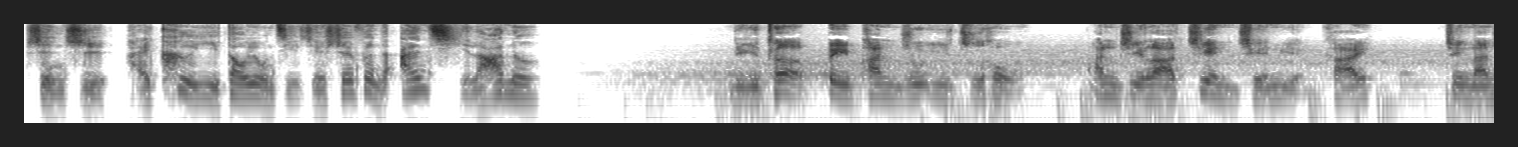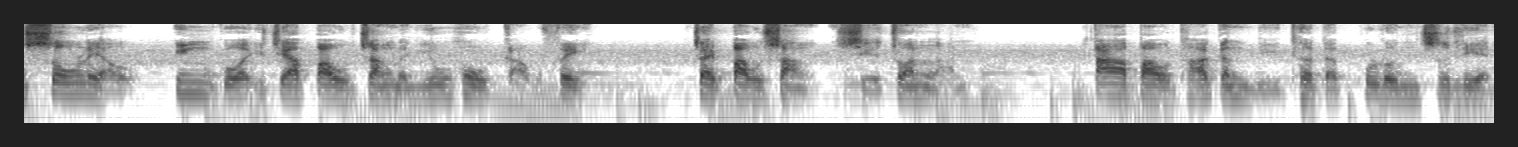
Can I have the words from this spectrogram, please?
甚至还刻意盗用姐姐身份的安琪拉呢？李特被判入狱之后，安吉拉见钱眼开，竟然收了英国一家报章的优厚稿费，在报上写专栏。大爆他跟李特的不伦之恋，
